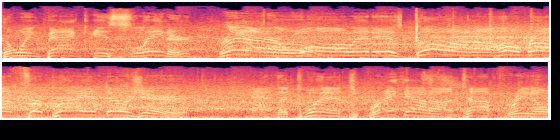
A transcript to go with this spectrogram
Going back is Slater. Run out of the wall. It is gone. A home run for Brian Dozier. And the Twins break out on top 3 to 1.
